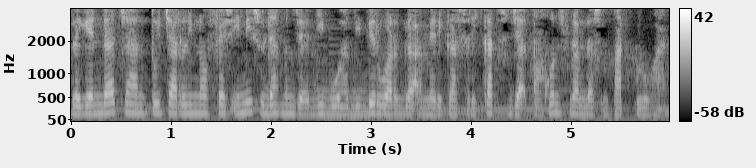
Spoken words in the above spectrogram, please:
Legenda cantu Charlie Noves ini sudah menjadi buah bibir warga Amerika Serikat sejak tahun 1940-an.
